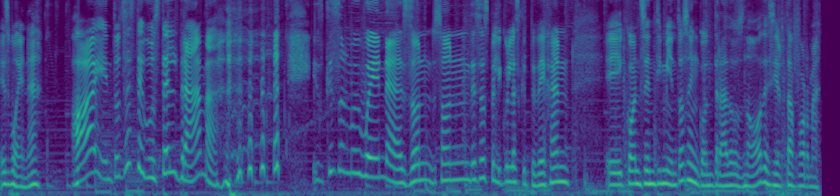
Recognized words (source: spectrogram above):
Es buena. Ay, entonces te gusta el drama. es que son muy buenas. Son, son de esas películas que te dejan eh, con sentimientos encontrados, ¿no? De cierta forma.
